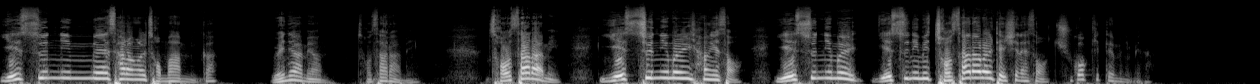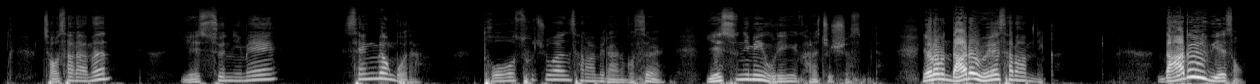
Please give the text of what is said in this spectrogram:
예수님의 사랑을 점화합니까? 왜냐하면 저 사람이, 저 사람이 예수님을 향해서 예수님을, 예수님이 저 사람을 대신해서 죽었기 때문입니다. 저 사람은 예수님의 생명보다 더 소중한 사람이라는 것을 예수님이 우리에게 가르쳐 주셨습니다. 여러분, 나를 왜 사랑합니까? 나를 위해서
